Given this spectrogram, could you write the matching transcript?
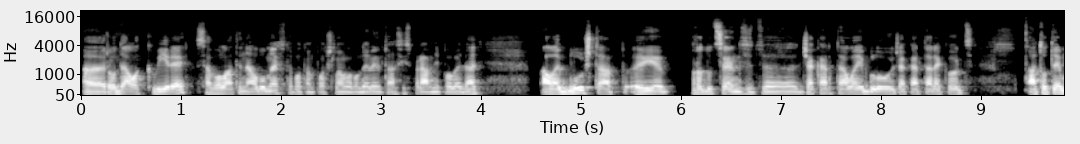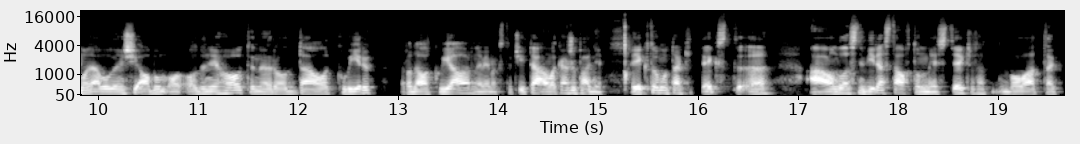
Rodal Queere sa volá ten album, ja to potom pošlem, lebo neviem to asi správne povedať. Ale Blue Stab je producent z Jakarta labelu, Jakarta Records. A toto je môj najobľúbenejší album od neho, ten Rodal Queer, Rodal Queer, neviem, ako to číta, ale každopádne je k tomu taký text uh, a on vlastne vyrastal v tom meste, čo sa volá tak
